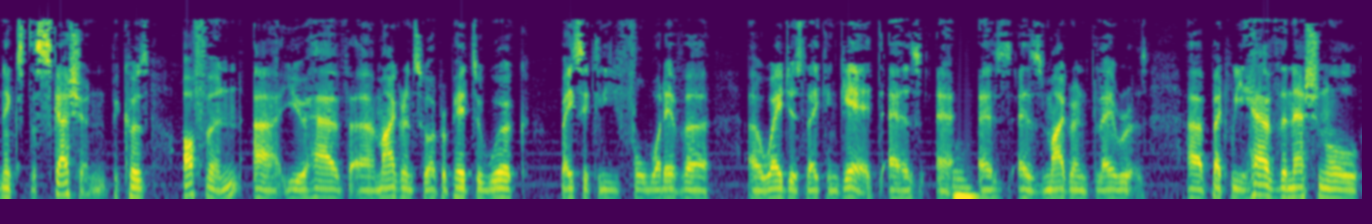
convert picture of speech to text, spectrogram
next discussion because often uh, you have uh, migrants who are prepared to work basically for whatever uh, wages they can get as uh, mm. as as migrant laborers. Uh, but we have the national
